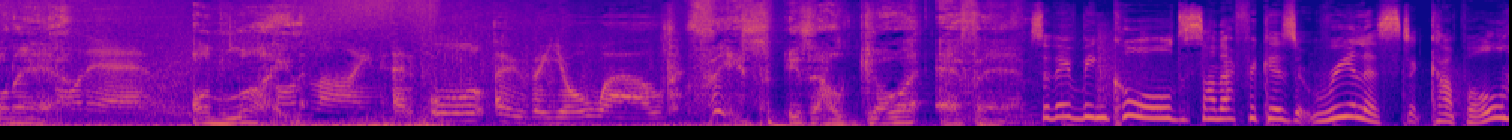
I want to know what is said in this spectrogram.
On air, On air, online. online, and all over your world. This is Algoa FM. So they've been called South Africa's realist couple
